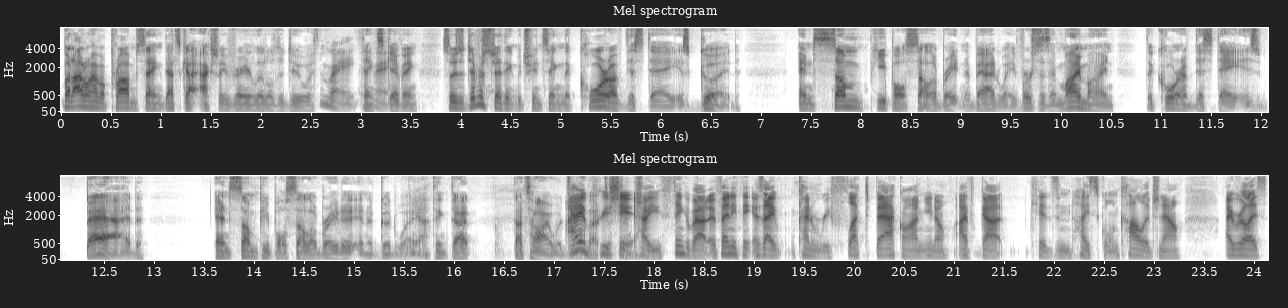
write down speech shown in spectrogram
but I don't have a problem saying that's got actually very little to do with right, Thanksgiving. Right. So there's a difference, I think, between saying the core of this day is good and some people celebrate in a bad way versus, in my mind, the core of this day is bad and some people celebrate it in a good way. Yeah. I think that that's how I would. I appreciate how you think about it. If anything, as I kind of reflect back on, you know, I've got kids in high school and college now. I realize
